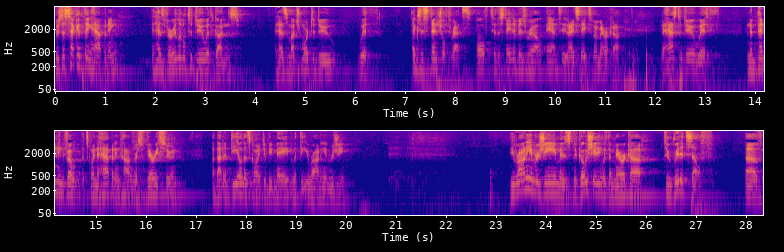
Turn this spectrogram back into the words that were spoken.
There's a second thing happening. It has very little to do with guns, it has much more to do with existential threats, both to the state of Israel and to the United States of America. And it has to do with an impending vote that's going to happen in Congress very soon about a deal that's going to be made with the Iranian regime. The Iranian regime is negotiating with America to rid itself of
